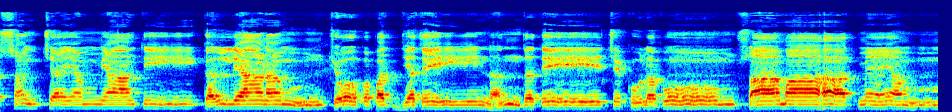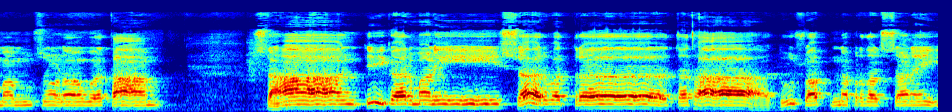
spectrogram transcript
सञ्चयं यान्ति, कल्याणं चोपपद्यते, नन्दते च कुलपुं सामाहात्म्यं मम शृण्वताम्। शान्तिकर्मणि सर्वत्र तथा दुःस्वप्नप्रदर्शनैः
